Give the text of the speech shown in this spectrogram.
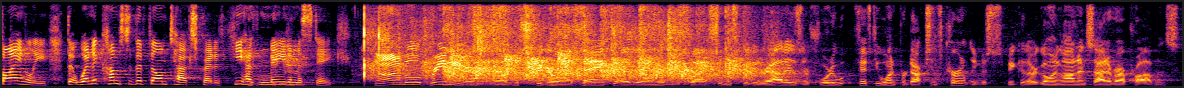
finally, that when it comes to the film tax credit, he has made a mistake? The Honourable Premier. Well, Mr. Speaker, I want to thank uh, the honourable for the question. Mr. Speaker, the reality is there are 40, 51 productions currently, Mr. Speaker, that are going on inside of our province.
